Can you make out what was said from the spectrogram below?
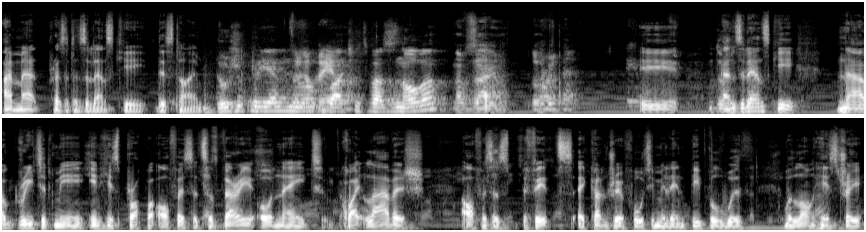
I met President Zelensky this time. And Zelensky now greeted me in his proper office. It's a very ornate, quite lavish office as befits a country of 40 million people with, with long history.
